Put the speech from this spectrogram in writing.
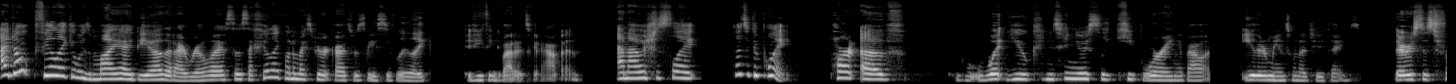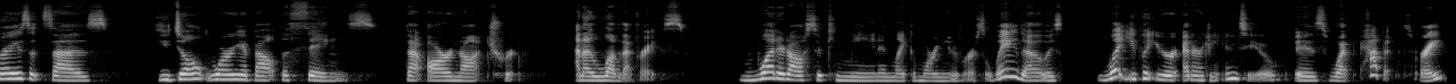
I don't feel like it was my idea that I realized this. I feel like one of my spirit guides was basically like, if you think about it, it's going to happen. And I was just like, that's a good point. Part of what you continuously keep worrying about either means one of two things. There's this phrase that says, you don't worry about the things that are not true. And I love that phrase. What it also can mean in like a more universal way though is what you put your energy into is what happens, right?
